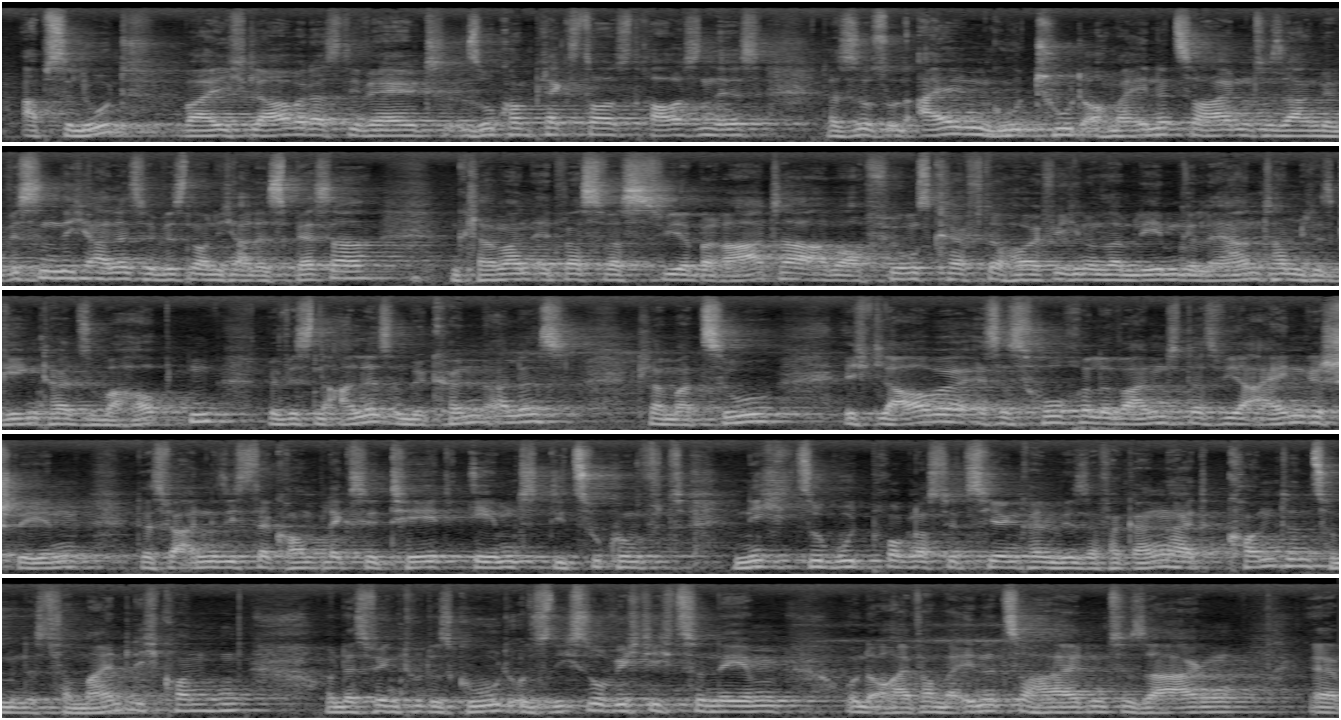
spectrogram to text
Absolut, weil ich glaube, dass die Welt so komplex draußen ist, dass es uns allen gut tut, auch mal innezuhalten und zu sagen, wir wissen nicht alles, wir wissen auch nicht alles besser. In Klammern etwas, was wir Berater, aber auch Führungskräfte häufig in unserem Leben gelernt haben, das Gegenteil zu behaupten. Wir wissen alles und wir können alles. Klammer zu. Ich glaube, es ist hochrelevant, dass wir eingestehen, dass wir angesichts der Komplexität eben die Zukunft nicht so gut prognostizieren können, wie wir es in der Vergangenheit konnten, zumindest vermeintlich konnten. Und deswegen tut es gut, uns nicht so wichtig wichtig zu nehmen und auch einfach mal innezuhalten, zu sagen, äh,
